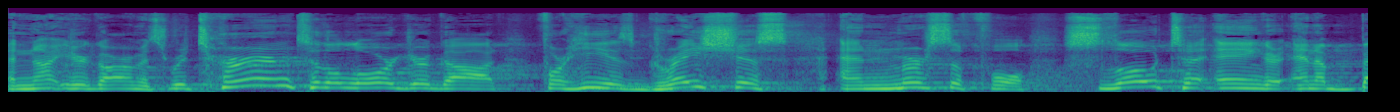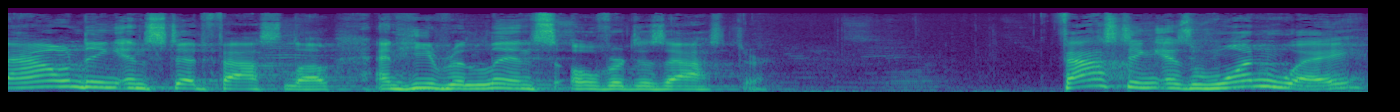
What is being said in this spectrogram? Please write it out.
and not your garments. Return to the Lord your God, for he is gracious and merciful, slow to anger, and abounding in steadfast love, and he relents over disaster. Fasting is one way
